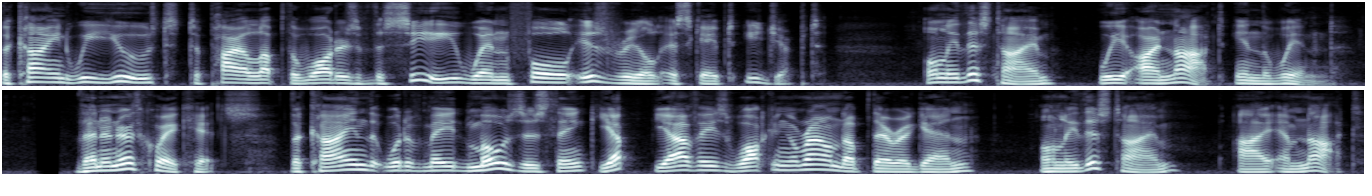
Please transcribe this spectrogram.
the kind we used to pile up the waters of the sea when full Israel escaped Egypt. Only this time we are not in the wind. Then an earthquake hits, the kind that would have made Moses think, yep, Yahweh's walking around up there again only this time I am not.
